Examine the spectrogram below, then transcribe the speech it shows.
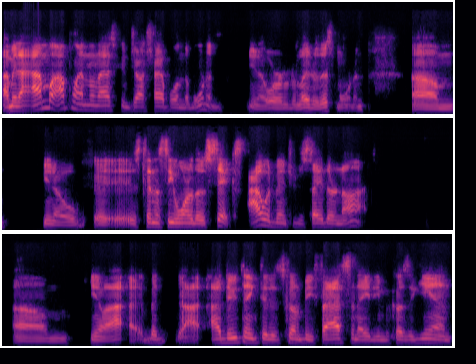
I mean, I'm I'm planning on asking Josh Heupel in the morning, you know, or later this morning. Um, you know, is Tennessee one of those six? I would venture to say they're not. Um, you know, I but I, I do think that it's going to be fascinating because again,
